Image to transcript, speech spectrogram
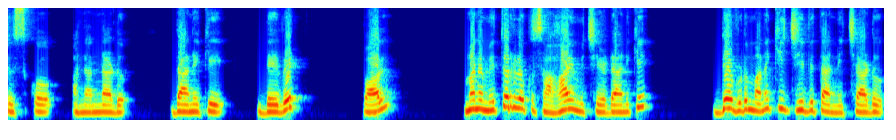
చూసుకో అని అన్నాడు. దానికి డేవిడ్ పాల్ మనం ఇతరులకు సహాయం చేయడానికి దేవుడు మనకి జీవితాన్ని ఇచ్చాడు.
